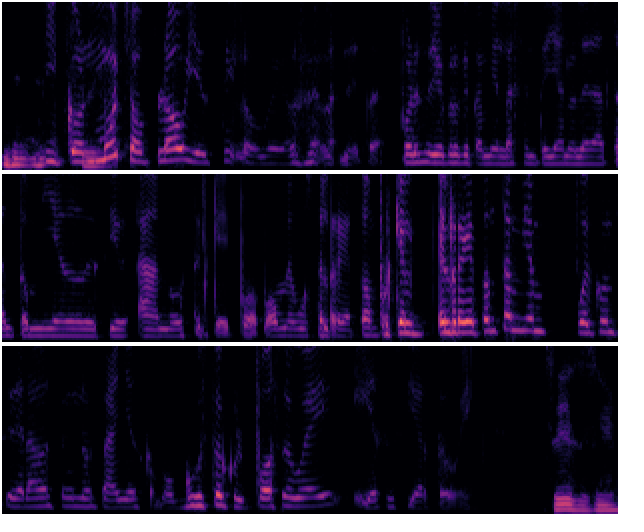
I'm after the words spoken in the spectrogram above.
y con mucho flow y estilo, güey, o sea, la neta. Por eso yo creo que también la gente ya no le da tanto miedo decir, ah, me gusta el K-pop o me gusta el reggaetón, porque el, el, reggaetón también fue considerado hace unos años como gusto culposo, güey, y eso es cierto, güey. Sí, sí, sí.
